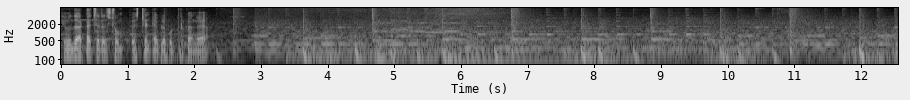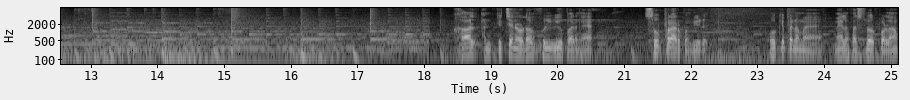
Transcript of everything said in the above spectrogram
இது வந்து அட்டாச் ரெஸ்ட் ரூம் வெஸ்டர்ன் டைப்பில் கொடுத்துருக்காங்க. ஹால் அண்ட் கிச்சனோட ஃபுல் வியூ பாருங்கள் சூப்பராக இருக்கும் வீடு. ஓகே இப்போ நம்ம மேலே ஃபஸ்ட் ஃப்ளோர் போகலாம்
